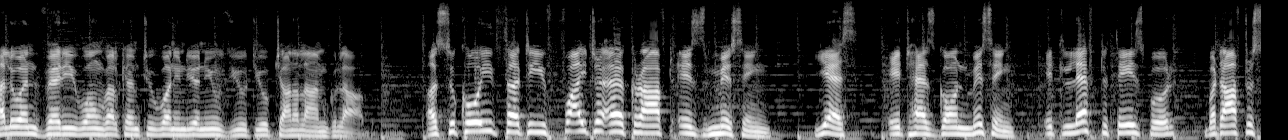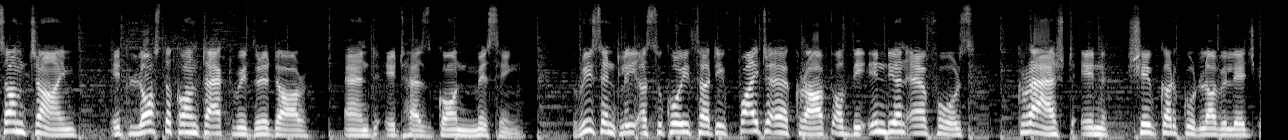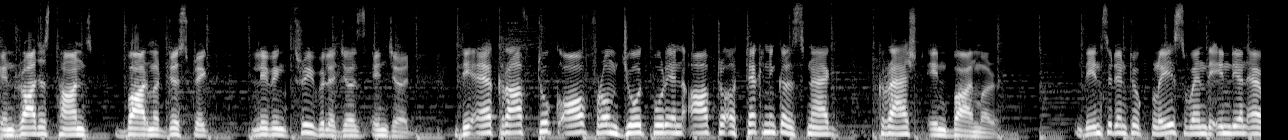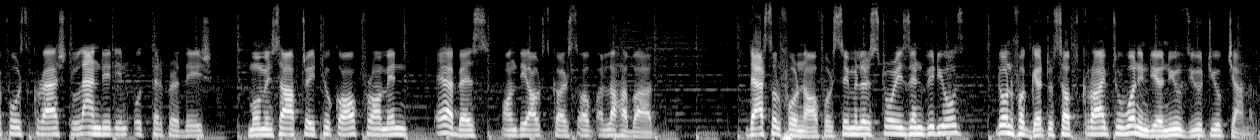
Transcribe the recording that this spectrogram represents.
Hello and very warm welcome to One India News YouTube channel. I'm Gulab. A Sukhoi 30 fighter aircraft is missing. Yes, it has gone missing. It left Tezpur, but after some time, it lost the contact with radar and it has gone missing. Recently, a Sukhoi 30 fighter aircraft of the Indian Air Force crashed in Shivkar Kudla village in Rajasthan's Barmer district, leaving three villagers injured. The aircraft took off from Jodhpur and after a technical snag crashed in Barmer. The incident took place when the Indian Air Force crash landed in Uttar Pradesh moments after it took off from an airbase on the outskirts of Allahabad. That's all for now. For similar stories and videos, don't forget to subscribe to One India News YouTube channel.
